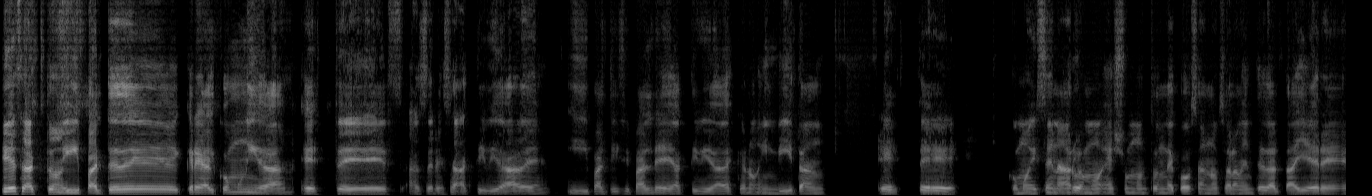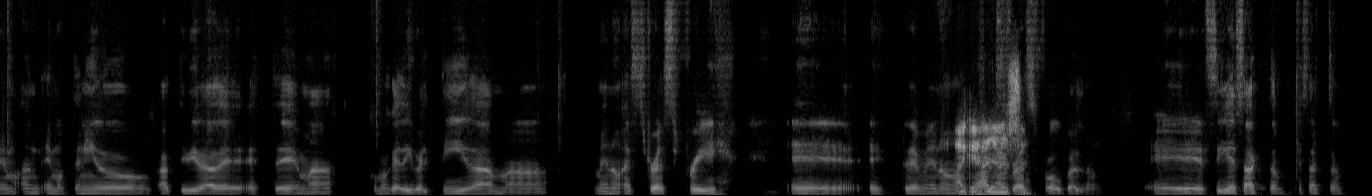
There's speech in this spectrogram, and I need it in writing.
Sí, exacto. Y parte de crear comunidad este, es hacer esas actividades y participar de actividades que nos invitan. Este, como dice Naru, hemos hecho un montón de cosas, no solamente dar talleres, hemos tenido actividades este, más como que divertidas, más menos stress free, eh, este, menos Hay que stressful, perdón. Eh, sí, exacto, exacto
